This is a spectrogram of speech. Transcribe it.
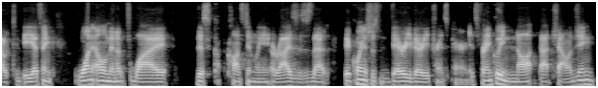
out to be. I think one element of why this constantly arises is that Bitcoin is just very, very transparent. It's frankly not that challenging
